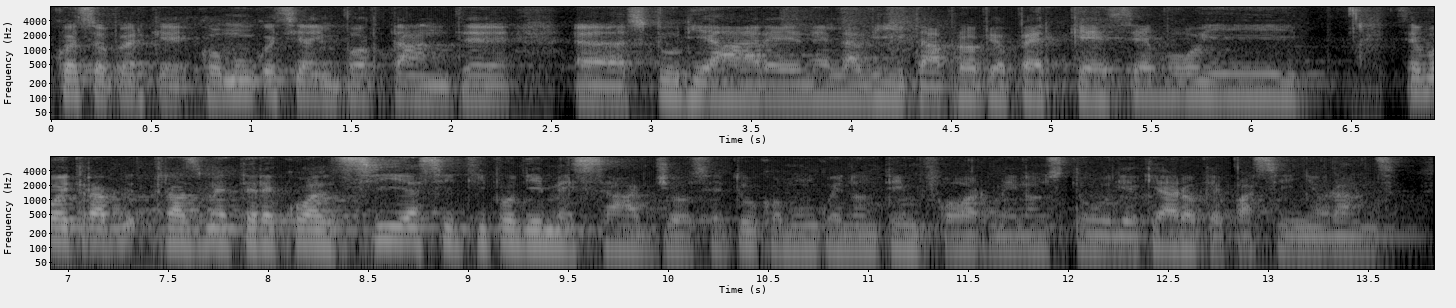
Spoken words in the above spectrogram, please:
Questo perché comunque sia importante eh, studiare nella vita, proprio perché se vuoi, se vuoi tra- trasmettere qualsiasi tipo di messaggio, se tu comunque non ti informi, non studi, è chiaro che passi ignoranza.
